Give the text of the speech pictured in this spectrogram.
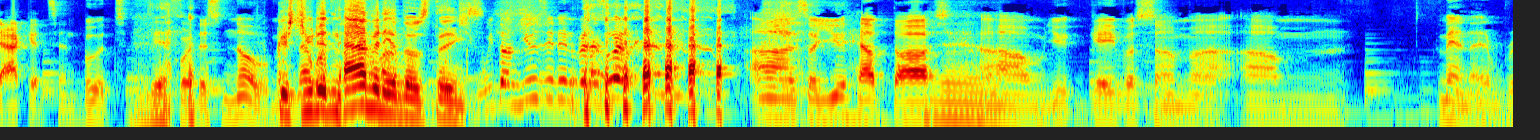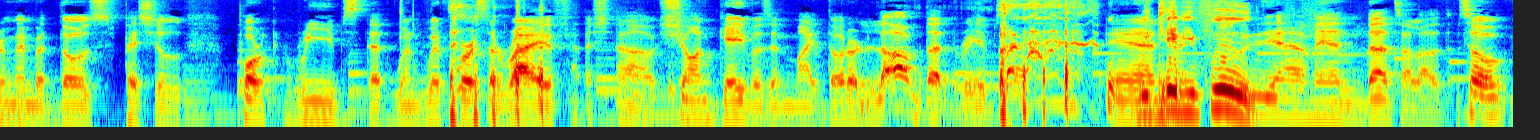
jackets and boots Yeah. for the snow? Because you didn't have any of those things. We don't use it in Venezuela. uh, so you helped us. Um, you gave us some. Uh, um, man, I remember those special pork ribs that when we first arrived, uh, Sean gave us, and my daughter loved that ribs. We gave you food. yeah, man, that's a lot. So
